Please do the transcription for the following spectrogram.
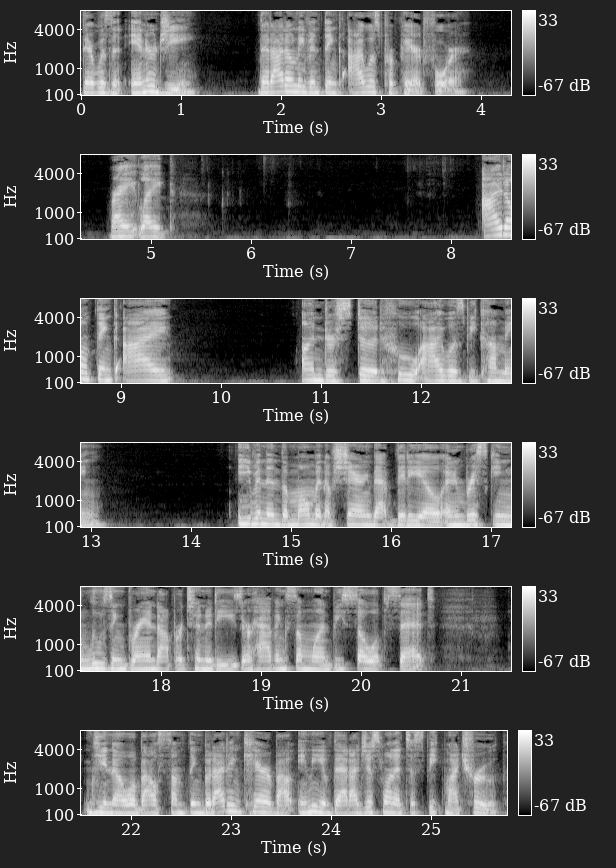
there was an energy that I don't even think I was prepared for. Right? Like, I don't think I understood who I was becoming, even in the moment of sharing that video and risking losing brand opportunities or having someone be so upset, you know, about something. But I didn't care about any of that. I just wanted to speak my truth.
